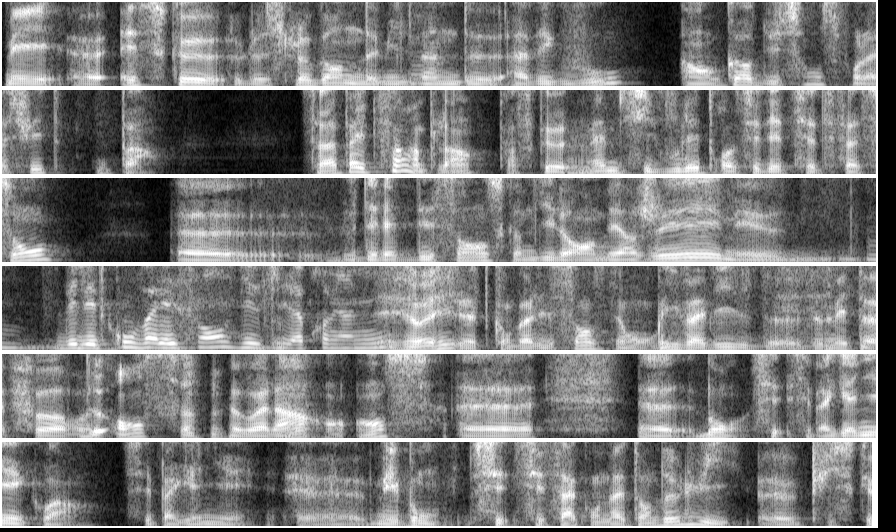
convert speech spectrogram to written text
Mais euh, est-ce que le slogan de 2022 avec vous a encore du sens pour la suite ou pas? Ça va pas être simple, hein, parce que même s'il voulait procéder de cette façon, euh, le délai de décence, comme dit Laurent Berger, mais euh, Délai de convalescence, dit aussi la Première ministre. Eh oui, délai de convalescence, on rivalise de, de métaphores. de Hans. Voilà, en anse. Euh, euh, bon, c'est pas gagné, quoi. C'est pas gagné. Euh, mais bon, c'est c'est ça qu'on attend de lui, euh, puisque.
